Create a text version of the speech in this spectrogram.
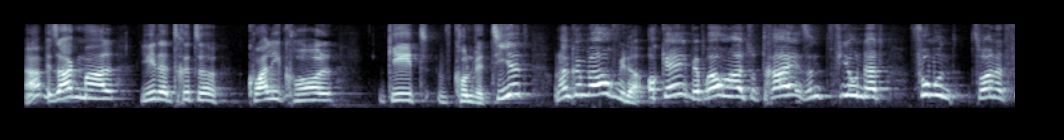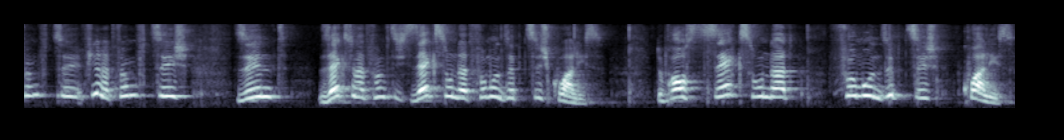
Ja, wir sagen mal, jeder dritte Quali-Call geht konvertiert und dann können wir auch wieder, okay, wir brauchen also drei, sind 400, 250, 450 sind 650, 675 Qualis. Du brauchst 675 Qualis.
